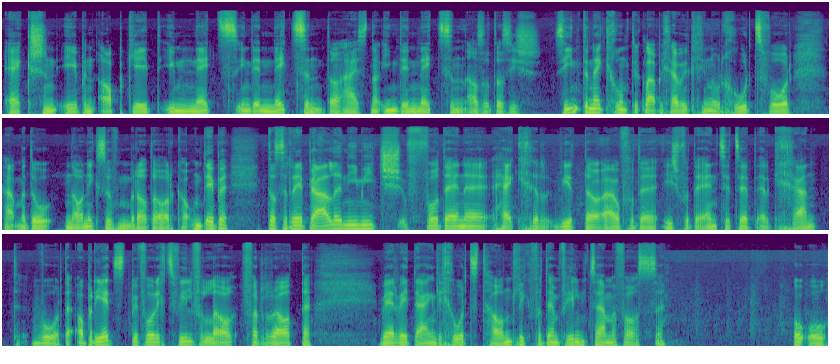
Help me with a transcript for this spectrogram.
Action eben abgeht im Netz, in den Netzen. Da heißt noch in den Netzen. Also das ist das Internet kommt ja, glaube ich, auch wirklich nur kurz vor, hat man da noch nichts auf dem Radar gehabt. Und eben das Rebellen-Image von diesen Hacker wird da auch von der, ist von der NZZ erkannt worden. Aber jetzt, bevor ich zu viel verrate, wer wird eigentlich kurz die Handlung von dem Film zusammenfassen? Oh oh,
